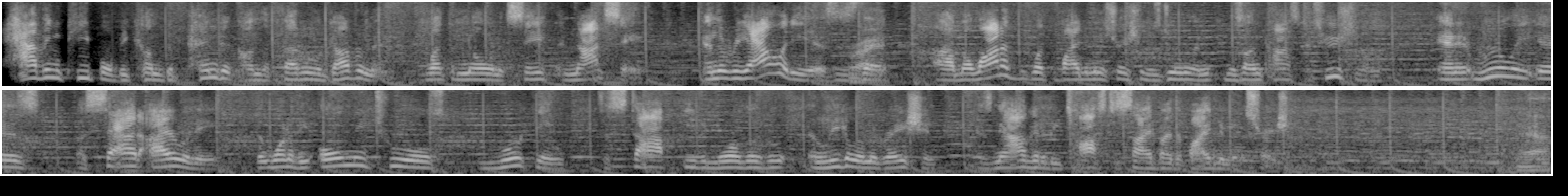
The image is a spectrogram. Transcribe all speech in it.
having people become dependent on the federal government to let them know when it's safe and not safe. And the reality is, is right. that um, a lot of what the Biden administration was doing was unconstitutional. And it really is a sad irony that one of the only tools working to stop even more illegal immigration is now going to be tossed aside by the Biden administration. Yeah,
